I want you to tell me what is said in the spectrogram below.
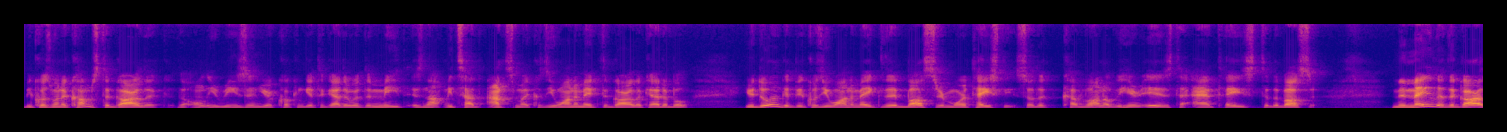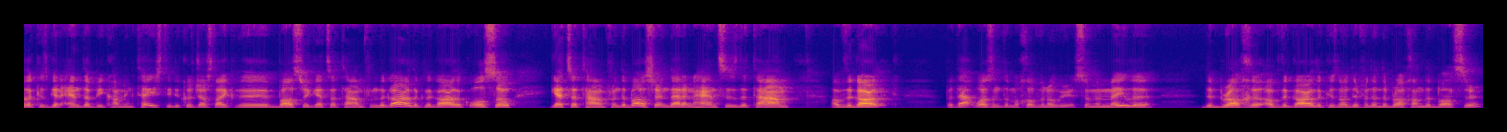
Because when it comes to garlic, the only reason you're cooking it together with the meat is not mitzad atzma because you want to make the garlic edible. You're doing it because you want to make the basar more tasty. So the kavan over here is to add taste to the basar. Mimela, the garlic is going to end up becoming tasty because just like the basar gets a tam from the garlic, the garlic also gets a tam from the basar, and that enhances the tam of the garlic. But that wasn't the mechuvan over here. So Mimela, the bracha of the garlic is no different than the bracha on the basar,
